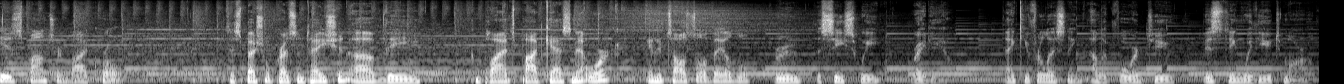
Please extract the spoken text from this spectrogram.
is sponsored by Kroll. It's a special presentation of the Compliance Podcast Network, and it's also available through the C Suite Radio. Thank you for listening. I look forward to visiting with you tomorrow.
